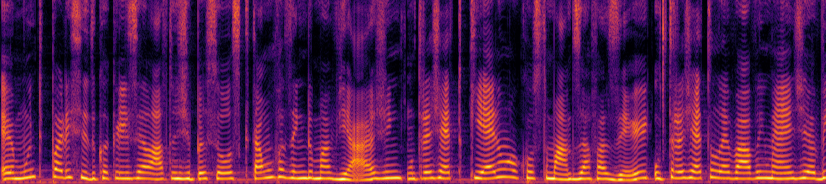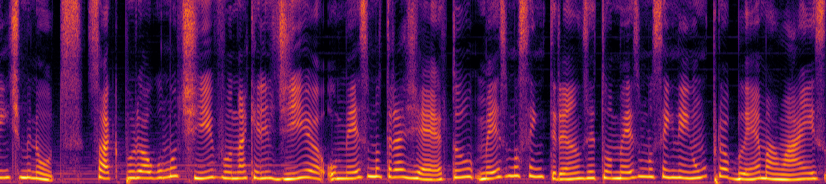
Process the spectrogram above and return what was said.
é muito parecido com aqueles relatos de pessoas que estavam fazendo uma viagem, um trajeto que eram acostumados a fazer. O trajeto levava em média 20 minutos. Só que por algum motivo, naquele dia, o mesmo trajeto, mesmo sem trânsito, mesmo sem nenhum problema a mais,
